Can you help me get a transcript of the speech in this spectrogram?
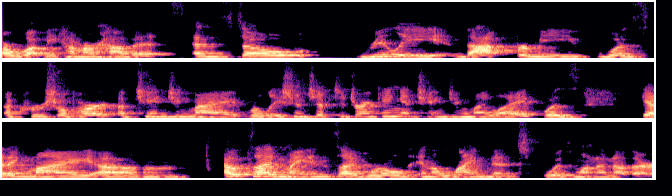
are what become our habits. And so, really, that for me was a crucial part of changing my relationship to drinking and changing my life was getting my um, outside and my inside world in alignment with one another.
